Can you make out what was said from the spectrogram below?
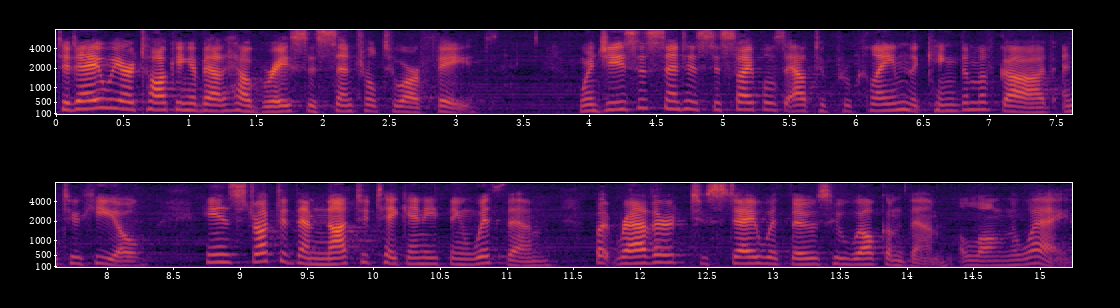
Today we are talking about how grace is central to our faith. When Jesus sent his disciples out to proclaim the kingdom of God and to heal, he instructed them not to take anything with them, but rather to stay with those who welcomed them along the way.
